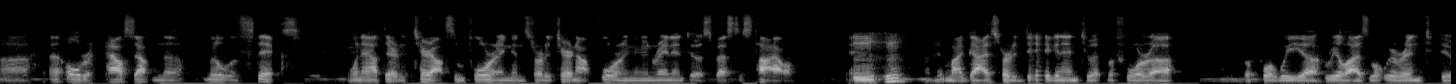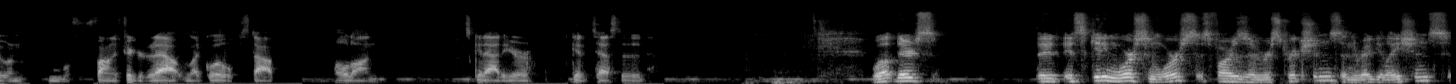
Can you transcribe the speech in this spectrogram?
Uh, an older house out in the middle of the sticks went out there to tear out some flooring and started tearing out flooring and ran into asbestos tile. And mm-hmm. my guy started digging into it before uh, before we uh, realized what we were into, and finally figured it out. Like, "Whoa, stop, hold on, let's get out of here, get it tested." Well, there's it's getting worse and worse as far as the restrictions and the regulations.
